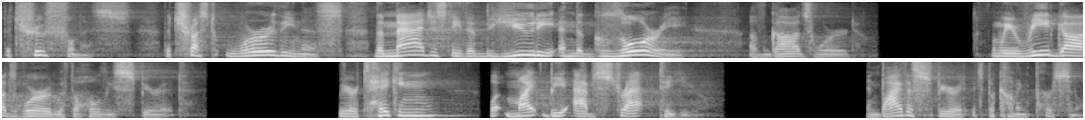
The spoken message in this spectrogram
the truthfulness, the trustworthiness, the majesty, the beauty, and the glory of God's Word. When we read God's Word with the Holy Spirit, we are taking what might be abstract to you and by the Spirit, it's becoming personal.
